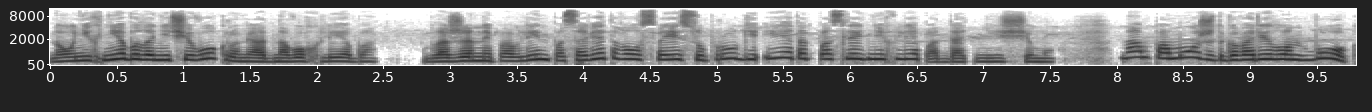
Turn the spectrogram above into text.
Но у них не было ничего, кроме одного хлеба. Блаженный Павлин посоветовал своей супруге и этот последний хлеб отдать нищему. «Нам поможет, — говорил он, — Бог,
